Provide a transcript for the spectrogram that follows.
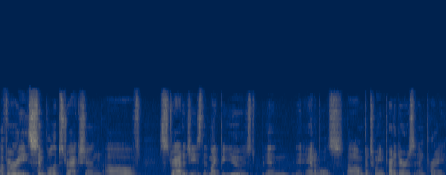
very simple abstraction of strategies that might be used in animals um, between predators and prey.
